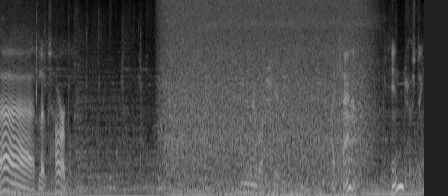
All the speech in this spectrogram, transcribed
That looks horrible. I can. Interesting.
